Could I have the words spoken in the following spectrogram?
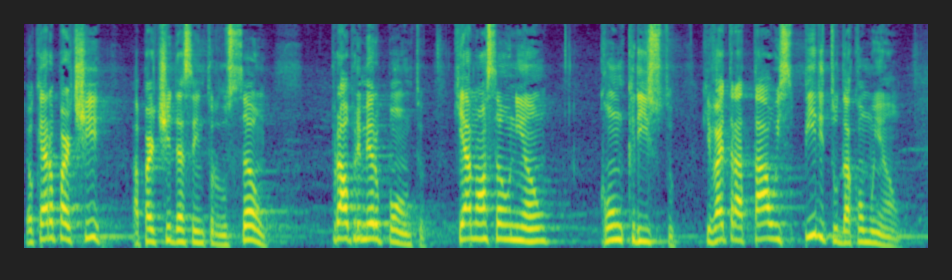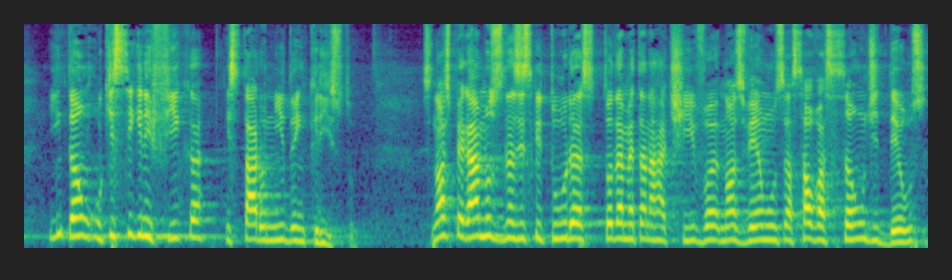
Eu quero partir, a partir dessa introdução, para o primeiro ponto, que é a nossa união com Cristo, que vai tratar o espírito da comunhão. Então, o que significa estar unido em Cristo? Se nós pegarmos nas Escrituras toda a metanarrativa, nós vemos a salvação de Deus,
